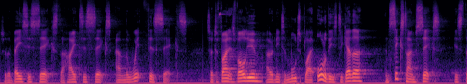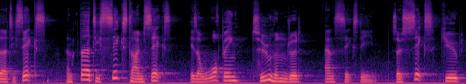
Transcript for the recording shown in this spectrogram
So the base is 6, the height is 6, and the width is 6. So to find its volume, I would need to multiply all of these together, and 6 times 6 is 36, and 36 times 6 is a whopping 216. So 6 cubed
